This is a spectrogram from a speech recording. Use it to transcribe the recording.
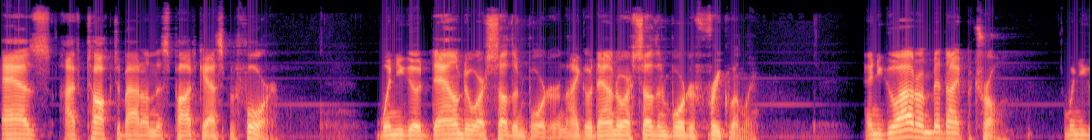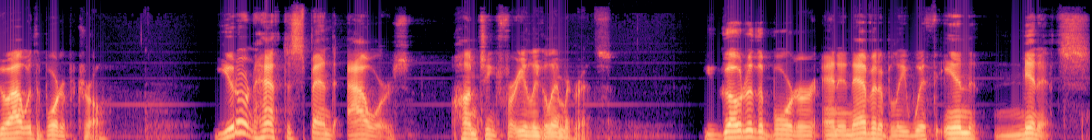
As I've talked about on this podcast before, when you go down to our southern border, and I go down to our southern border frequently, and you go out on midnight patrol, when you go out with the Border Patrol, you don't have to spend hours hunting for illegal immigrants. You go to the border, and inevitably, within minutes,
